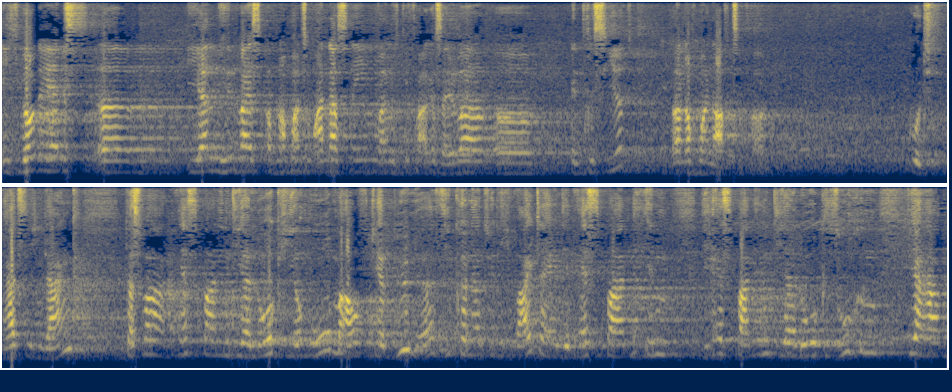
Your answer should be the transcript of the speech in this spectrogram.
Ich würde jetzt äh, Ihren Hinweis auch nochmal zum Anlass nehmen, weil mich die Frage selber äh, interessiert, da nochmal nachzufragen. Gut, herzlichen Dank. Das war S-Bahn im Dialog hier oben auf der Bühne. Sie können natürlich weiterhin den S-Bahn im, die S-Bahn im Dialog suchen. Wir haben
